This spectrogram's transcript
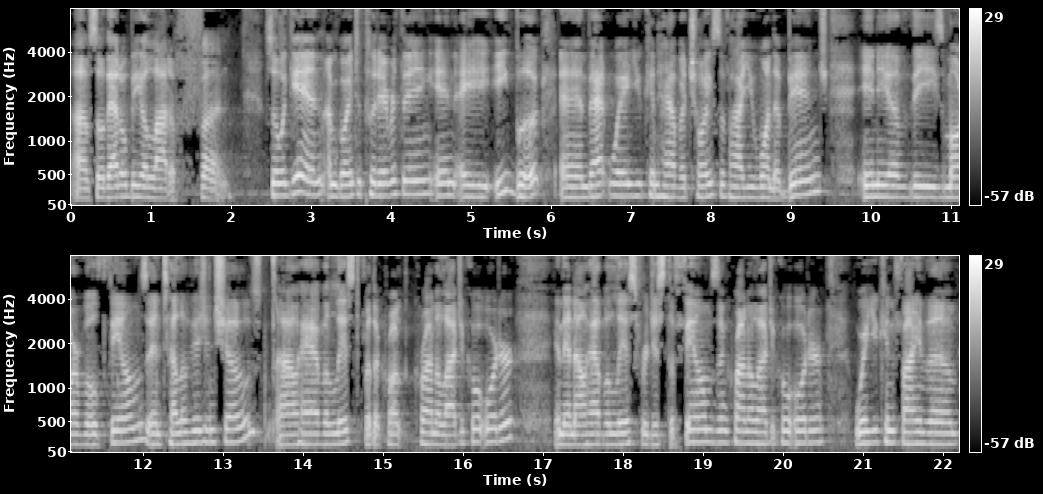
Uh, so that'll be a lot of fun. So again, I'm going to put everything in a ebook, and that way you can have a choice of how you want to binge any of these Marvel films and television shows. I'll have a list for the chronological order, and then I'll have a list for just the films in chronological order, where you can find them,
